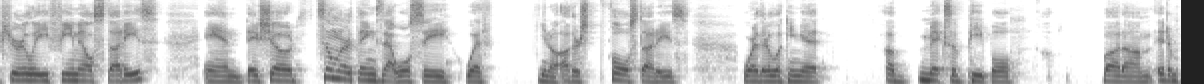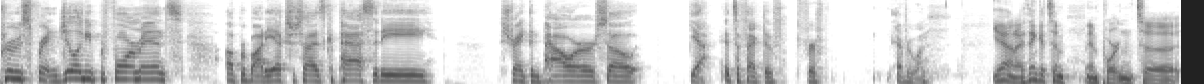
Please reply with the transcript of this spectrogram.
purely female studies, and they showed similar things that we'll see with you know other full studies where they're looking at a mix of people. But um, it improves sprint agility performance, upper body exercise capacity, strength and power. So, yeah, it's effective for everyone. Yeah, and I think it's Im- important to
